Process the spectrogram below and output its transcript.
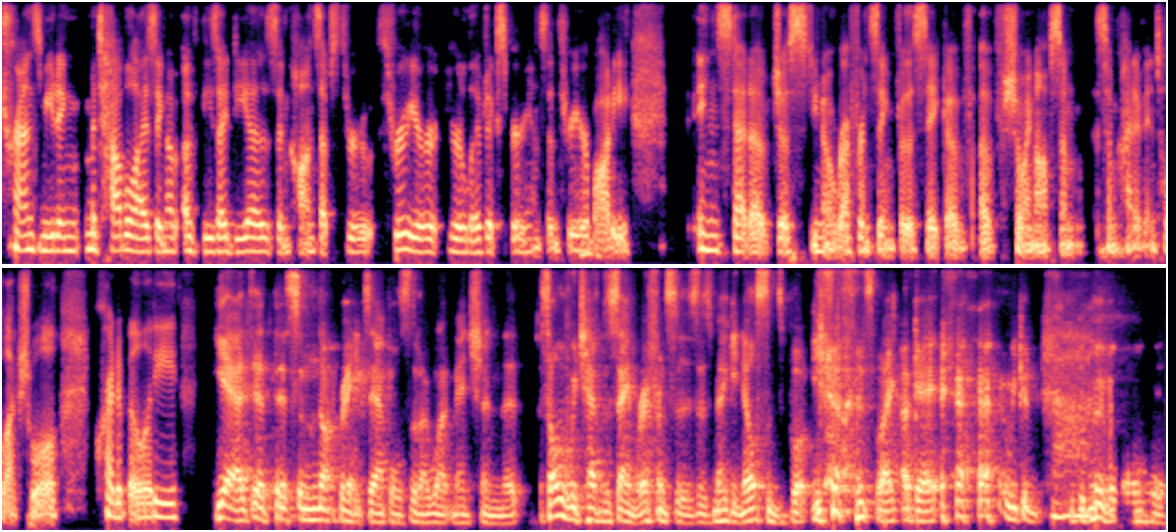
transmuting, metabolizing of, of these ideas and concepts through through your your lived experience and through your mm-hmm. body instead of just you know referencing for the sake of of showing off some some kind of intellectual credibility yeah, there's some not great examples that I won't mention. That some of which have the same references as Maggie Nelson's book. You know, it's like okay, we could, we could move along here.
